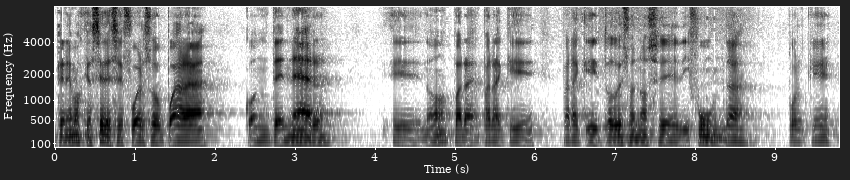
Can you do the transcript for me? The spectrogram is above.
tenemos que hacer ese esfuerzo para contener, eh, ¿no? para, para, que, para que todo eso no se difunda, porque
